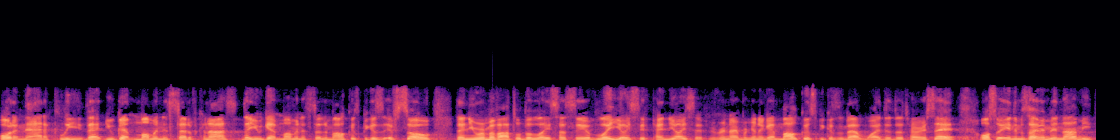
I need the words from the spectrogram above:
automatically that you get mammon instead of kanas, that you get mammon instead of malchus, because if so, then you were mavatal the leisase of le yosef pen yosef. If you're never going to get malchus because of that, why did the Torah say it? Also, enim zayim inami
